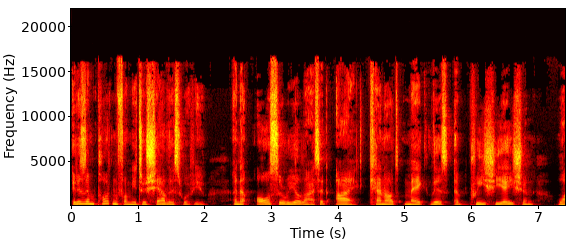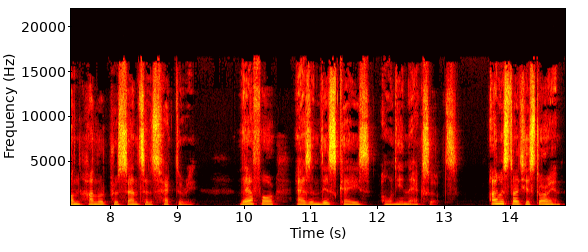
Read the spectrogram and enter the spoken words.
It is important for me to share this with you, and I also realize that I cannot make this appreciation 100% satisfactory therefore, as in this case, only in excerpts. I'm a studied historian,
